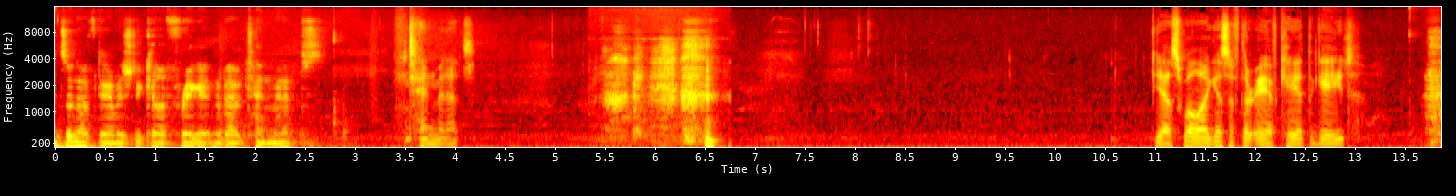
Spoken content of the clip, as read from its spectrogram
It's enough damage to kill a frigate in about 10 minutes. Ten minutes. Yes, well, I guess if they're AFK at the gate.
